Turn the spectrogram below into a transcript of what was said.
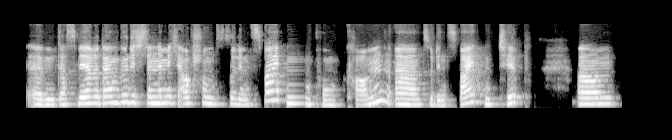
ähm, das wäre, dann würde ich dann nämlich auch schon zu dem zweiten Punkt kommen, äh, zu dem zweiten Tipp. Ähm,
